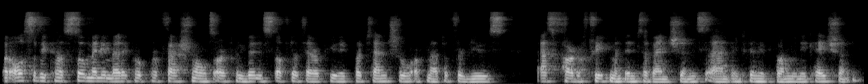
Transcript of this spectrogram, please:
but also because so many medical professionals are convinced of the therapeutic potential of metaphor use as part of treatment interventions and in clinical communication.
